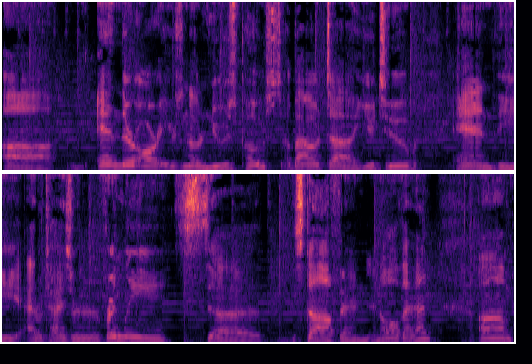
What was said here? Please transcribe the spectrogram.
Uh, and there are, here's another news post about uh, YouTube and the advertiser friendly uh, stuff and, and all that. Um,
